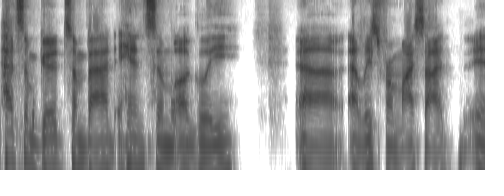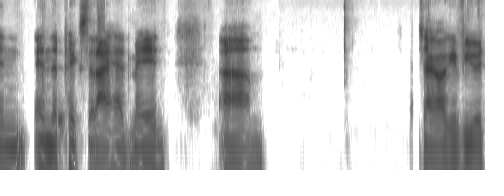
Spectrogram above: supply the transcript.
had some good, some bad, and some ugly. Uh, at least from my side in in the picks that I had made. Um, Jack, I'll give you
